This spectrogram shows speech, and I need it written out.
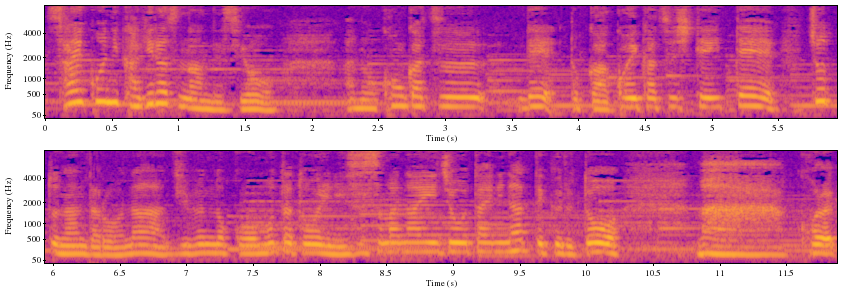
再婚に限らずなんですよ。あの婚活でとか恋活していてちょっとなんだろうな自分のこう思った通りに進まない状態になってくるとまあこれ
